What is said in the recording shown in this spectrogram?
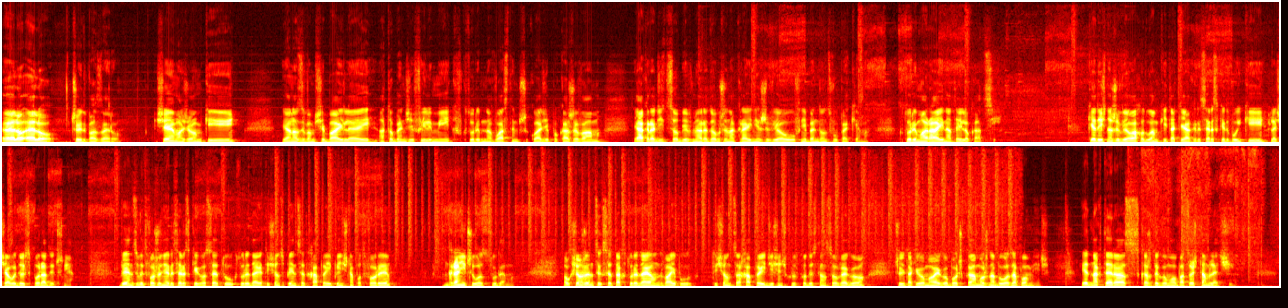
Elo, elo, 320. Siema ziomki, ja nazywam się Bailey, a to będzie filmik, w którym na własnym przykładzie pokażę Wam, jak radzić sobie w miarę dobrze na krainie żywiołów, nie będąc wupekiem, który ma raj na tej lokacji. Kiedyś na żywiołach odłamki takie jak rycerskie dwójki leciały dość sporadycznie, więc wytworzenie rycerskiego setu, który daje 1500 HP i 5 na potwory, graniczyło z cudem. O książęcych setach, które dają 2,5 tysiąca HP i 10 krótkodystansowego, czyli takiego małego boczka, można było zapomnieć. Jednak teraz z każdego moba coś tam leci.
